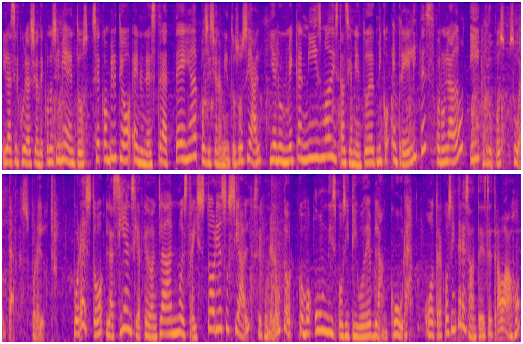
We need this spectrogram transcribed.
y la circulación de conocimientos se convirtió en una estrategia de posicionamiento social y en un mecanismo de distanciamiento étnico entre élites, por un lado, y grupos subalternos, por el otro. Por esto, la ciencia quedó anclada en nuestra historia social, según el autor, como un dispositivo de blancura. Otra cosa interesante de este trabajo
